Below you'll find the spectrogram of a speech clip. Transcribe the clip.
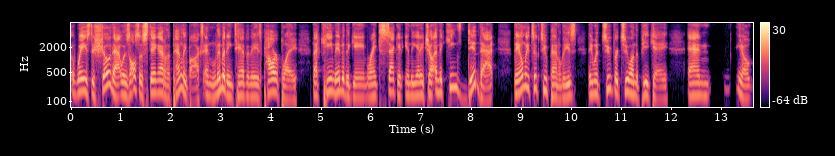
ways to show that was also staying out of the penalty box and limiting Tampa Bay's power play that came into the game ranked second in the NHL. And the Kings did that. They only took two penalties. They went two for two on the PK. And, you know,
